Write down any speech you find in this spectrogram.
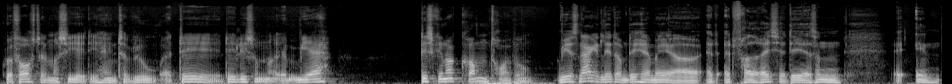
kunne jeg forestille mig at sige i de her interview, at det, det er ligesom, ja, det skal nok komme, tror jeg på. Vi har snakket lidt om det her med, at, at Fredericia, det er sådan en,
